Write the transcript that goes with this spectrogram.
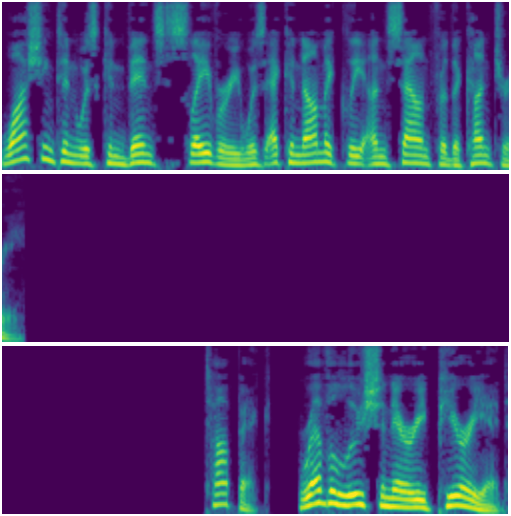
Washington was convinced slavery was economically unsound for the country. Revolutionary period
